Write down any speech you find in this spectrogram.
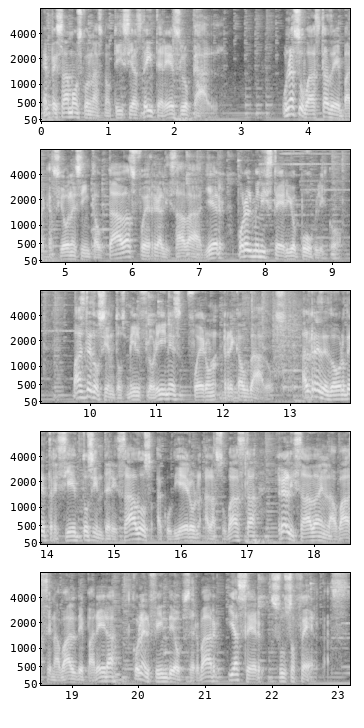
Empezamos con las noticias de interés local. Una subasta de embarcaciones incautadas fue realizada ayer por el Ministerio Público. Más de 200.000 florines fueron recaudados. Alrededor de 300 interesados acudieron a la subasta realizada en la base naval de Parera con el fin de observar y hacer sus ofertas.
